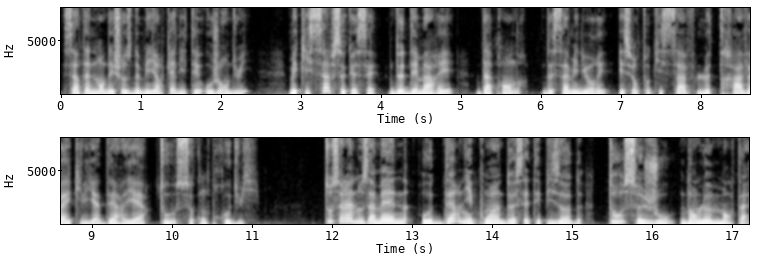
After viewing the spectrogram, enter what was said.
certainement des choses de meilleure qualité aujourd'hui, mais qui savent ce que c'est de démarrer, d'apprendre, de s'améliorer, et surtout qui savent le travail qu'il y a derrière tout ce qu'on produit. Tout cela nous amène au dernier point de cet épisode, tout se joue dans le mental.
